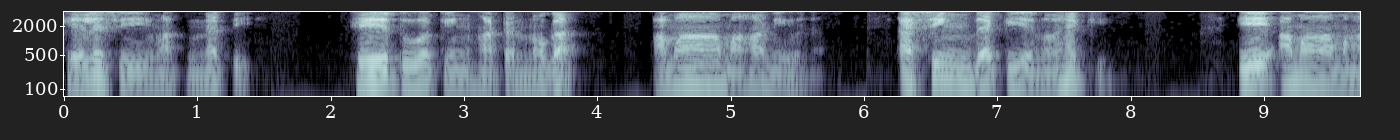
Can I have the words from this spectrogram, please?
කෙලෙසීමක් නැති හේතුවකින් හට නොගත් අමා මහනිවන ඇසිං දැකිය නොහැකි. ඒ අමාමහ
